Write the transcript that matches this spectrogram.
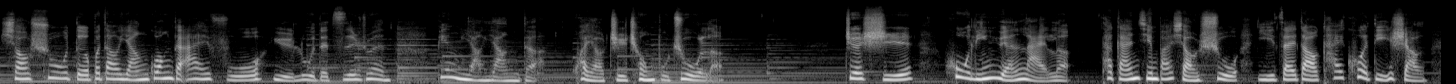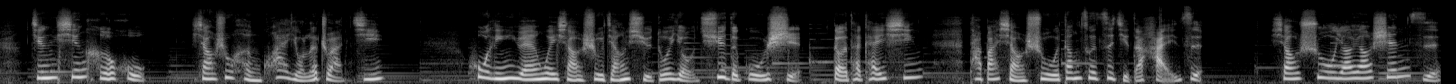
小树得不到阳光的爱抚，雨露的滋润，病殃殃的，快要支撑不住了。这时，护林员来了，他赶紧把小树移栽到开阔地上，精心呵护，小树很快有了转机。护林员为小树讲许多有趣的故事，逗它开心。他把小树当做自己的孩子。小树摇摇身子，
